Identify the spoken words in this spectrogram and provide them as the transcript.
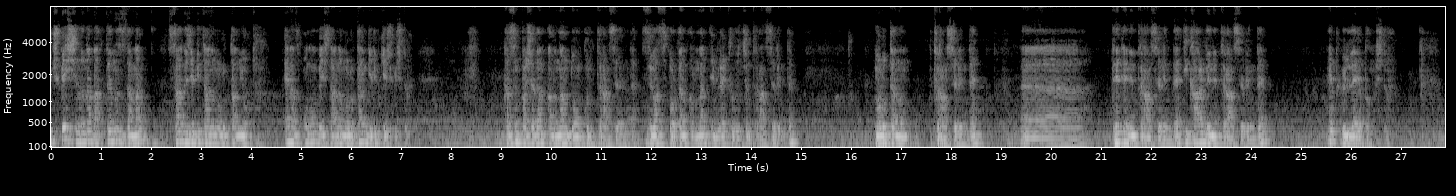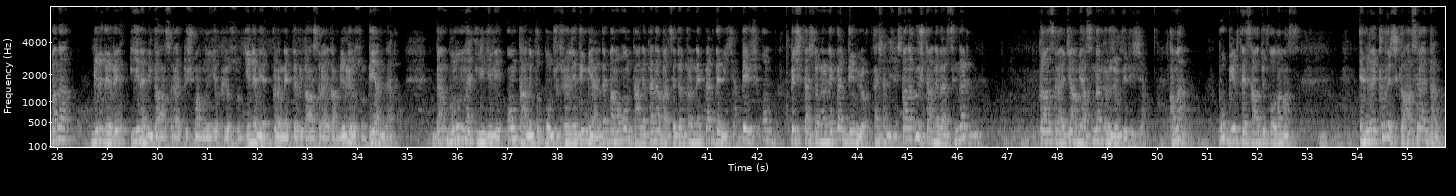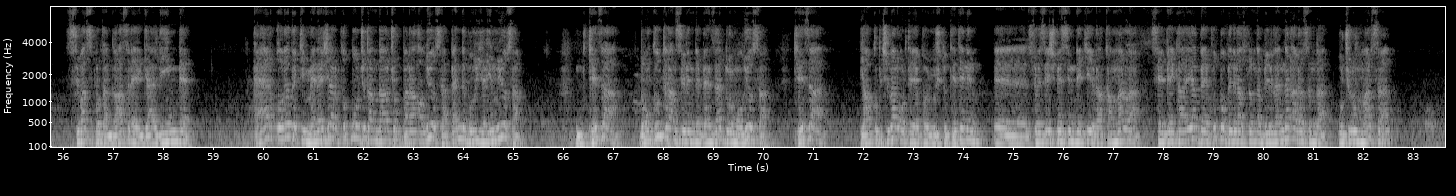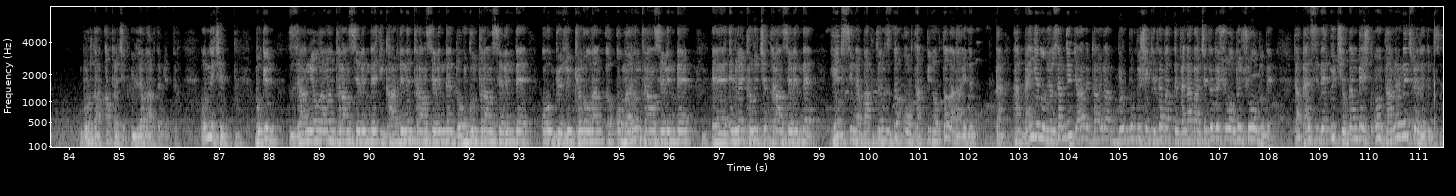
3-5 yılına baktığınız zaman sadece bir tane Morutan yoktur. En az 10-15 tane Morutan gelip geçmiştir. Kasımpaşa'dan alınan Donkun transferinde, Sivas Spor'dan alınan Emre Kılıç'ın transferinde, Morutan'ın transferinde, eee Tete'nin transferinde, Icardi'nin transferinde hep hülle yapılmıştır. Bana birileri yine mi Galatasaray düşmanlığı yapıyorsun, yine mi örnekleri Galatasaray'dan veriyorsun diyenler ben bununla ilgili 10 tane futbolcu söylediğim yerde bana 10 tane Fenerbahçe'den örnek ver demeyeceğim. 5 10 Beşiktaş'tan örnek ver demiyorum. Kaç tane diyeceksin? Bana 3 tane versinler Galatasaray camiasından özür dileyeceğim. Ama bu bir tesadüf olamaz. Emre Kılıç Galatasaray'dan Sivas Spor'dan Galatasaray'a geldiğinde eğer oradaki menajer futbolcudan daha çok para alıyorsa ben de bunu yayınlıyorsam keza Donkun transferinde benzer durum oluyorsa keza Yakup Çınar ortaya koymuştu. Tete'nin eee, sözleşmesindeki rakamlarla SPK'ya ve Futbol Federasyonu'na verilenler arasında uçurum varsa burada apaçık hülle var demektir. Onun için bugün Zaniola'nın transferinde, Icardi'nin transferinde, Donk'un transferinde, o gözü kör olan e, Omar'ın transferinde, e, Emre Kılıç'ın transferinde hepsine baktığınızda ortak bir nokta var Aydın. Ben, ha, ben yanılıyorsam de ki abi Tahir abi bu, bu, bu şekilde bak de Fenerbahçe'de de şu oldu şu oldu de. Ya ben size 3 yıldan 5 10 tane örnek söyledim size.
